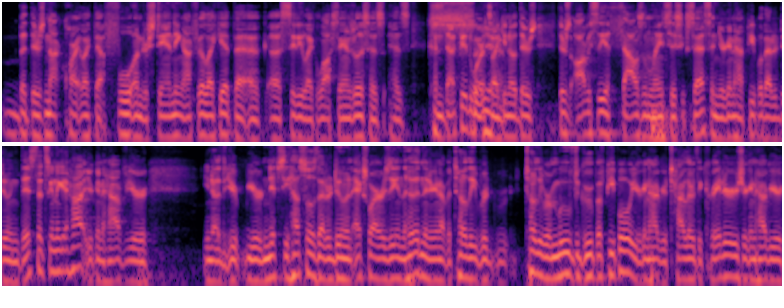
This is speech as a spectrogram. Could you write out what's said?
but there's not quite like that full understanding. I feel like it that a, a city like Los Angeles has has conducted, So, where it's yeah. like you know there's there's obviously a thousand lanes to success, and you're gonna have people that are doing this that's gonna get hot. You're gonna have your you know your your Nipsey Hussles that are doing X, Y, or Z in the hood, and then you're gonna have a totally re- totally removed group of people. You're gonna have your Tyler the creators. You're gonna have your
